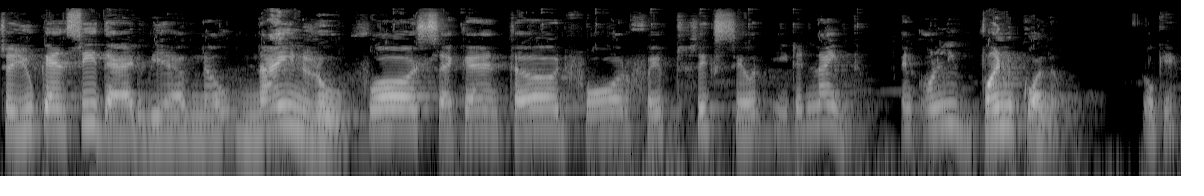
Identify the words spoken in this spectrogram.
So you can see that we have now 9 row. First second third fourth fifth sixth seventh eighth and ninth. And only one column. Okay?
